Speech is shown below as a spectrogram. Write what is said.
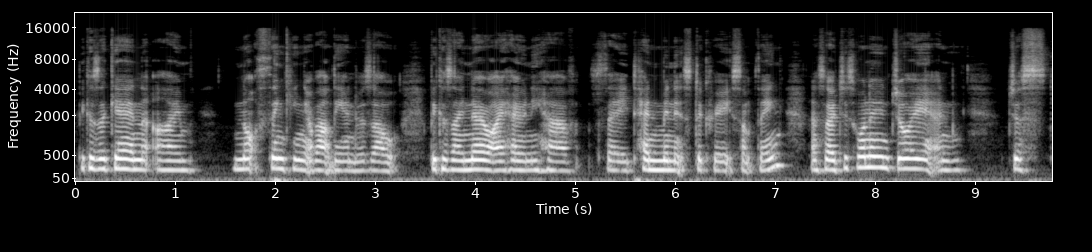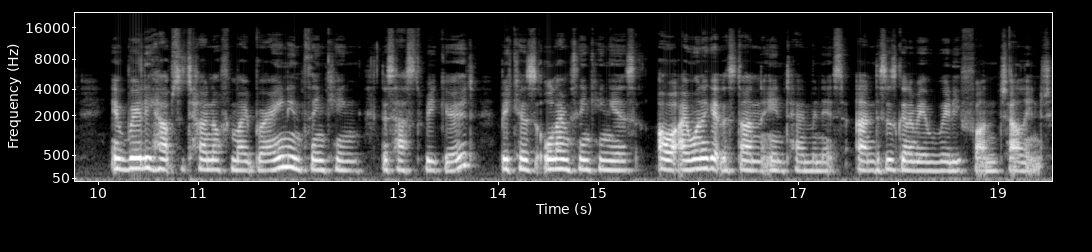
because, again, I'm not thinking about the end result because I know I only have, say, 10 minutes to create something. And so I just want to enjoy it and just, it really helps to turn off my brain in thinking this has to be good because all I'm thinking is, oh, I want to get this done in 10 minutes and this is going to be a really fun challenge.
